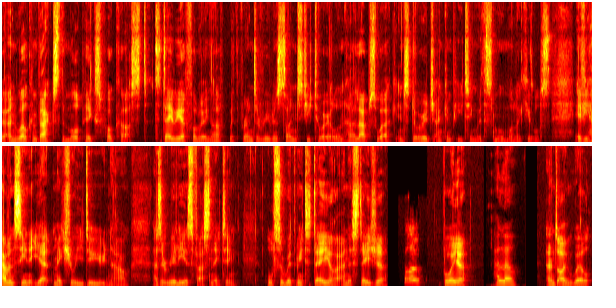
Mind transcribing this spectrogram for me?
and welcome back to the MolPIGs podcast. Today we are following up with Brenda Rubenstein's tutorial on her lab's work in storage and computing with small molecules. If you haven't seen it yet, make sure you do now, as it really is fascinating. Also with me today are Anastasia. Hello. Boya. Hello. And I'm Will.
